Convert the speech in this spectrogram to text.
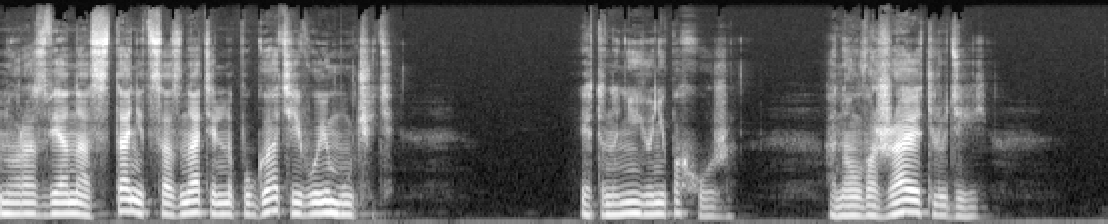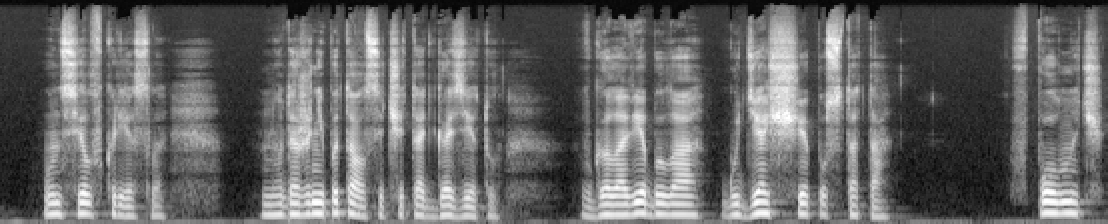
Но разве она станет сознательно пугать его и мучить? Это на нее не похоже. Она уважает людей. Он сел в кресло, но даже не пытался читать газету. В голове была гудящая пустота. В полночь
